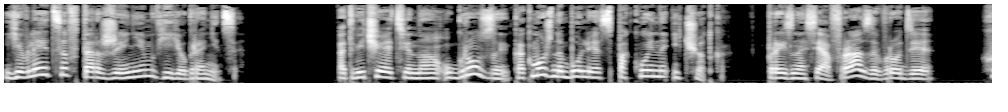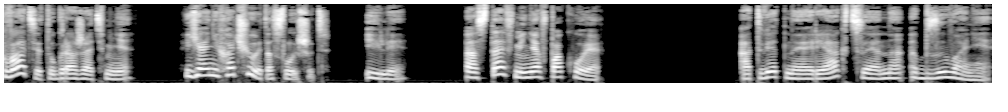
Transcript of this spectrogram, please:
является вторжением в ее границы. Отвечайте на угрозы как можно более спокойно и четко, произнося фразы вроде «Хватит угрожать мне», «Я не хочу это слышать» или «Оставь меня в покое». Ответная реакция на обзывание.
